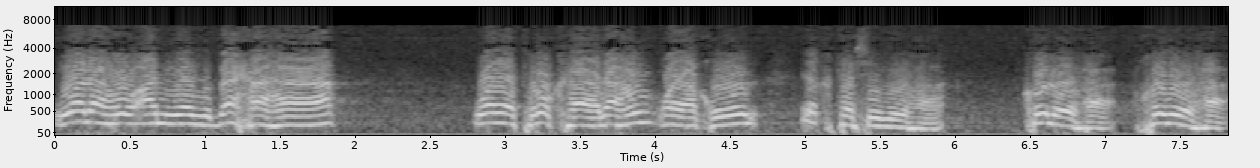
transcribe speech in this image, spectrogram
وله أن يذبحها ويتركها لهم ويقول اقتسموها كلوها خذوها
